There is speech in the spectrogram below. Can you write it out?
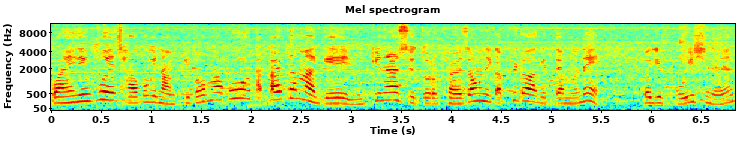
와이닝 후에 자국이 남기도 하고 깔끔하게 윤기날 수 있도록 결 정리가 필요하기 때문에 여기 보이시는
